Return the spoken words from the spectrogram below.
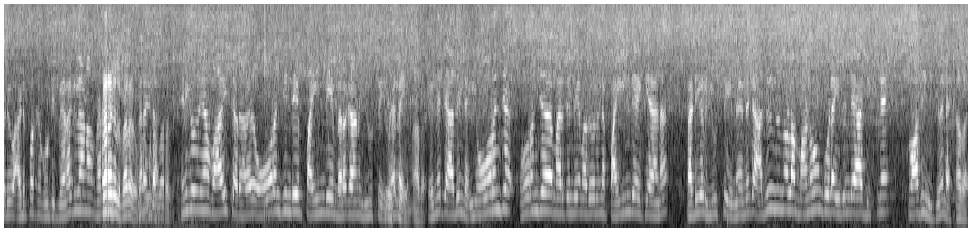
ഒരു അടുപ്പൊക്കെ കൂട്ടി വിറകിലാണോ? വിറകിൽ വിറക് എനിക്ക് തോന്നുന്നു ഞാൻ വായിച്ചറിയാം. അതായത് ഓറഞ്ചിന്റെയും പൈന്റെയും വിറകാണ് യൂസ് ചെയ്യുന്നത് അല്ലേ? എന്നിട്ട് അതിന്റെ ഈ ഓറഞ്ച് ഓറഞ്ച് മരത്തിന്റെയും അതുപോലെ തന്നെ പൈന്റെ ഒക്കെയാണ് തടികൾ യൂസ് ചെയ്യുന്നത്. എന്നിട്ട് അതിൽ നിന്നുള്ള മണവും കൂടെ ഇതിന്റെ ആ ഡിഷിനെ സ്വാധീനിക്കും അല്ലേ? അതെ.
